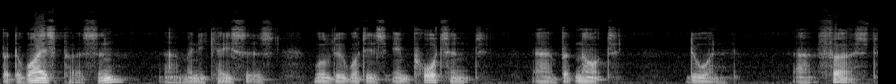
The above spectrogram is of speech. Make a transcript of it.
But the wise person, uh, many cases, will do what is important uh, but not doing uh, first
